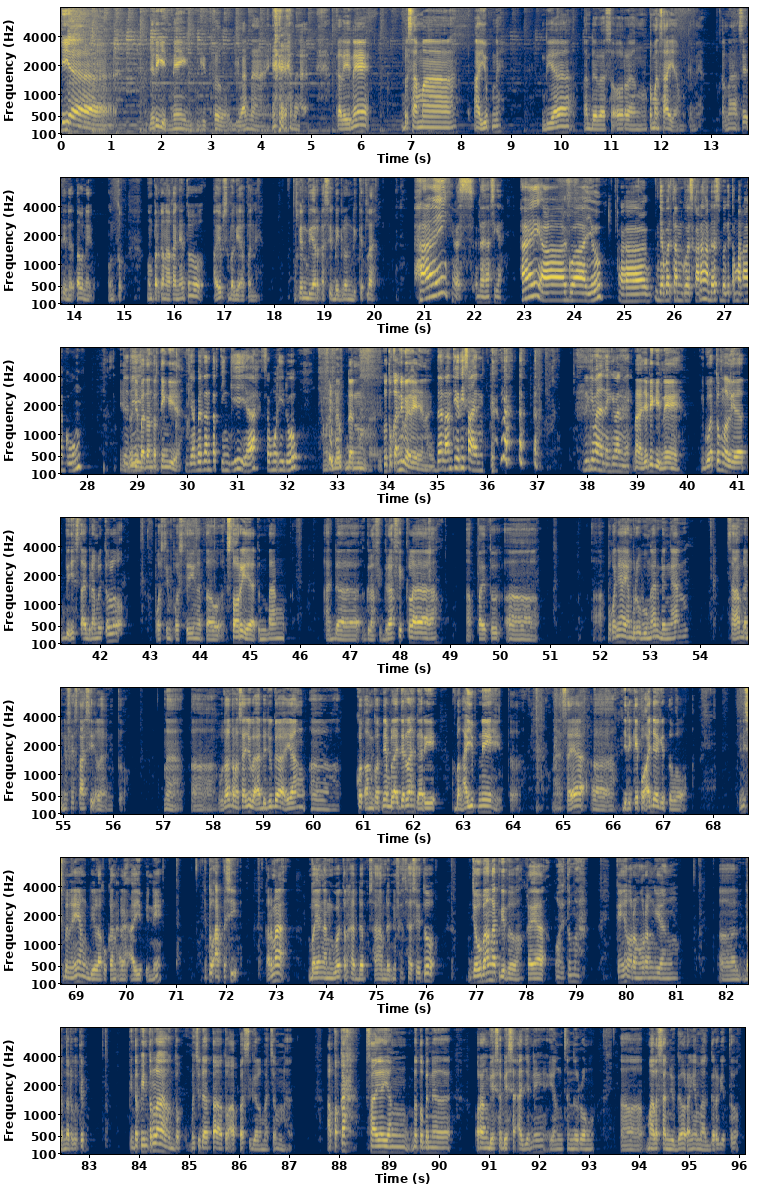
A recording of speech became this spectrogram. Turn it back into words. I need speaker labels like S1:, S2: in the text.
S1: Iya. Jadi gini gitu, gimana? nah, kali ini bersama Ayub nih. Dia adalah seorang teman saya mungkin ya. Karena saya tidak tahu nih untuk memperkenalkannya tuh Ayub sebagai apa nih. Mungkin biar kasih background dikit lah.
S2: Hai, wes udah asik ya. Hai, eh gua Ayub. Eh, jabatan gua sekarang adalah sebagai teman agung.
S1: Itu
S2: Jadi-
S1: jabatan tertinggi ya.
S2: Jabatan tertinggi ya seumur hidup
S1: Seumur hidup dan kutukan juga kayaknya.
S2: dan anti resign. Jadi gimana nih, gimana nih?
S1: Nah jadi gini, gue tuh ngeliat di Instagram itu lo posting-posting atau story ya tentang ada grafik-grafik lah, apa itu, eh, pokoknya yang berhubungan dengan saham dan investasi lah gitu. Nah eh, kebetulan teman saya juga ada juga yang eh, quote on quote-nya belajar lah dari Bang Ayub nih gitu. Nah saya eh, jadi kepo aja gitu ini sebenarnya yang dilakukan oleh Ayub ini itu apa sih? Karena bayangan gue terhadap saham dan investasi itu jauh banget gitu. Kayak, wah itu mah kayaknya orang-orang yang eh, dalam tanda kutip pinter-pinter lah untuk baca data atau apa segala macam. Nah, apakah saya yang notabene orang biasa-biasa aja nih yang cenderung eh, malesan juga orangnya mager gitu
